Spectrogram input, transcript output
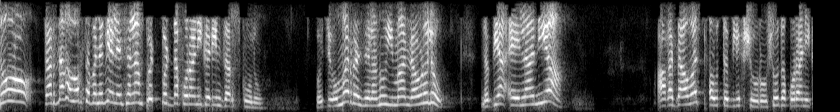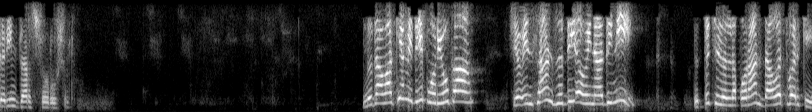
نو تر دغه وخت به نبی علی السلام پټ پټ د قرآنی کریم درس کولو او چې عمر رضی الله عنه ایمان راوړلو نو بیا اعلانیه هغه دعوت او تبلیغ شروع شو د قرآنی کریم درس شروع شو نو دا واقع مې دې پورې وکړه چې انسان زدي او انادي ني ته چې د قرآن دعوت ورکې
